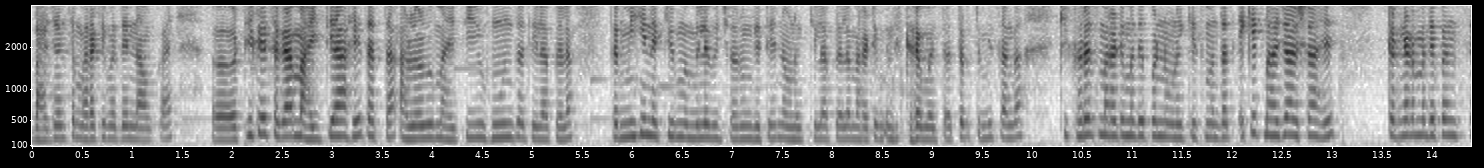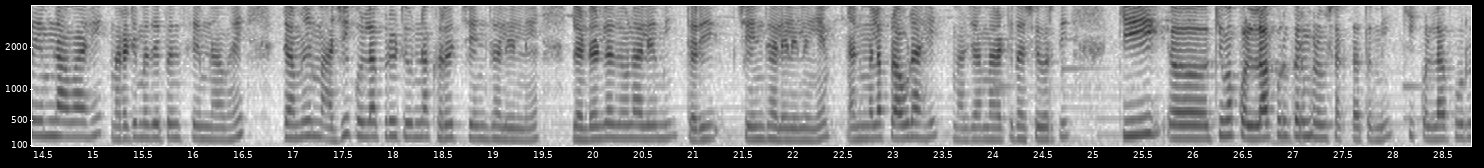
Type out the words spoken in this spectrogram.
भाज्यांचं मराठीमध्ये नाव काय. ठीक आहे सगळ्या माहिती आहेत आता. हळूहळू माहिती होऊन जातील आपल्याला. तर मीही नक्की मम्मीला विचारून घेते. नवणिकीला आपल्याला मराठीमध्ये काय म्हणतात. तर तुम्ही सांगा की खरंच मराठीमध्ये पण नवणिकीच म्हणतात. एक एक भाज्या अशा आहेत कन्नडमध्ये पण सेम नाव आहे मराठीमध्ये पण सेम नाव आहे. त्यामुळे माझी कोल्हापुरी ट्यूनना खरंच चेंज झालेली नाही आहे लंडनला जाऊन आले मी तरी चेंज झालेली नाही आहे आणि मला प्राऊड आहे माझ्या मराठी भाषेवरती की किंवा कोल्हापूरकर म्हणू शकता तुम्ही की कोल्हापूर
